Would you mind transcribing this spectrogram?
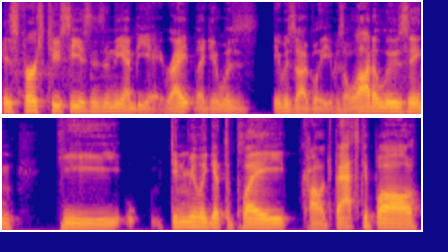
his first two seasons in the NBA, right? Like it was it was ugly. It was a lot of losing. He didn't really get to play college basketball.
